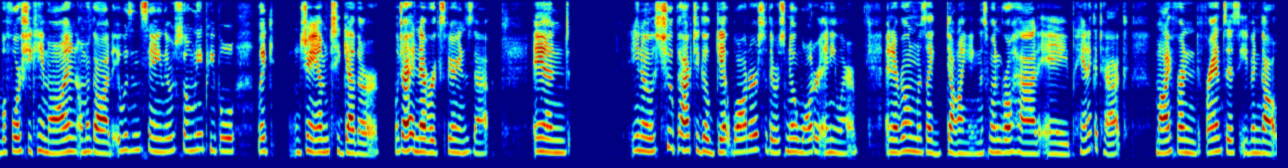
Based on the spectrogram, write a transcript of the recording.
before she came on. Oh my god, it was insane. There were so many people like jammed together, which I had never experienced that, and you know, it was too packed to go get water, so there was no water anywhere. And everyone was like dying. This one girl had a panic attack. My friend Frances even got,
